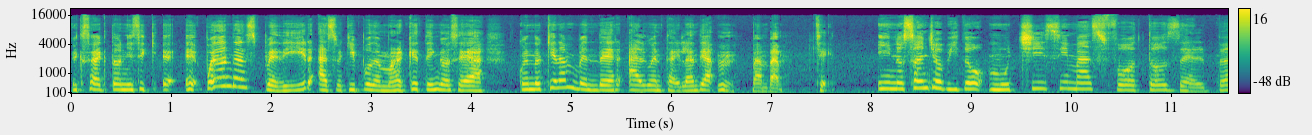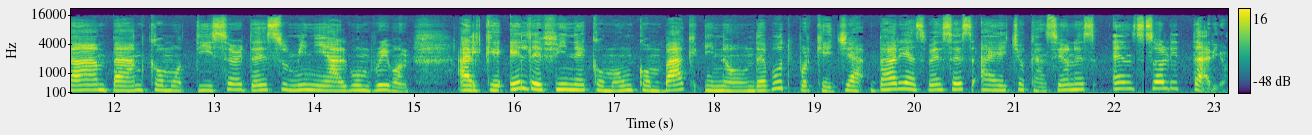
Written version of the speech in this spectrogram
Exacto, ni siquiera eh, eh, pueden despedir a su equipo de marketing, o sea, cuando quieran vender algo en Tailandia, mm, bam bam. Y nos han llovido muchísimas fotos del Bam Bam como teaser de su mini álbum Ribbon al que él define como un comeback y no un debut, porque ya varias veces ha hecho canciones en solitario.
